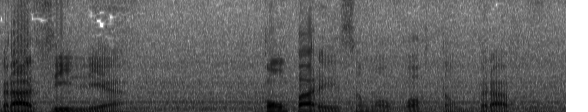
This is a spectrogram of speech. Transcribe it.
Brasília. Compareçam ao portão Bravo.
